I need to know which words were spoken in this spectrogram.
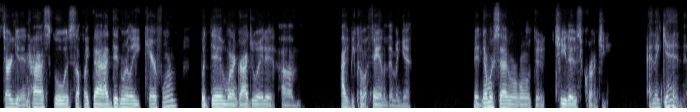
started getting in high school and stuff like that, I didn't really care for them. But then when I graduated, um, I've become a fan of them again. At number seven, we're going with the Cheetos Crunchy. And again,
